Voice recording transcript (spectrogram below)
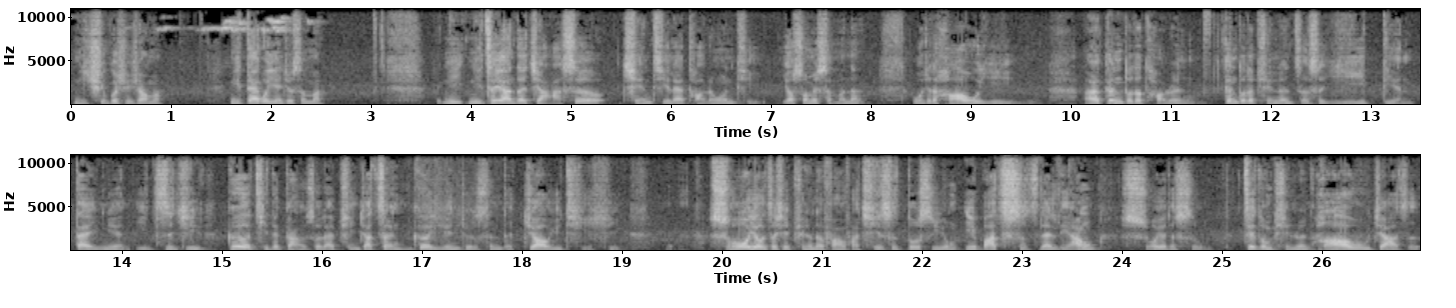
你去过学校吗？你带过研究生吗？你你这样的假设前提来讨论问题，要说明什么呢？我觉得毫无意义。而更多的讨论、更多的评论，则是以点带面，以自己个体的感受来评价整个研究生的教育体系。所有这些评论的方法，其实都是用一把尺子来量所有的事物。这种评论毫无价值，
